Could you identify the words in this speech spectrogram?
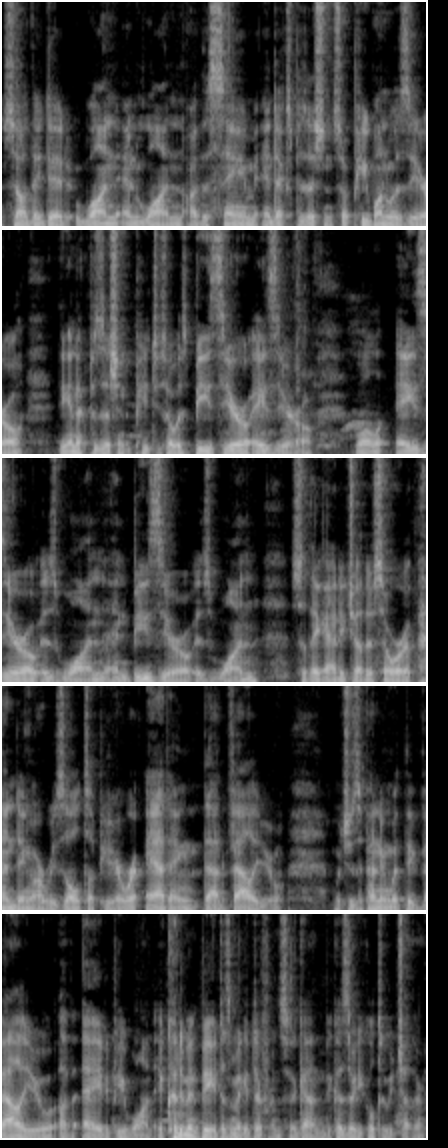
So they did 1 and 1 are the same index position. So P1 was 0, the index position P2, so it was B0, A0. Well, A0 is 1 and B0 is 1, so they add each other. So we're appending our result up here. We're adding that value, which is appending with the value of A to P1. It could have been B, it doesn't make a difference, again, because they're equal to each other.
